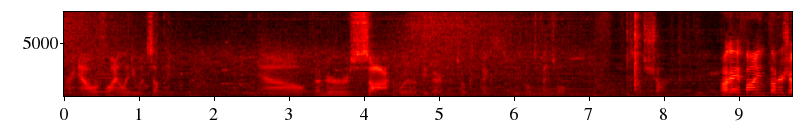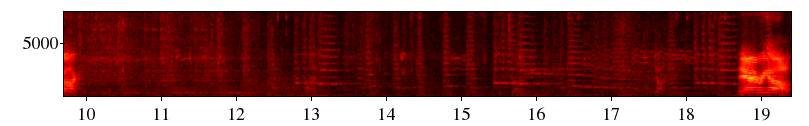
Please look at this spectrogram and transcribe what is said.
Alright, now we're finally doing something. Now, Thunder Shock would be better for Toxapex physical defense. Shock. Okay, fine. Thunder Shock. There we go.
